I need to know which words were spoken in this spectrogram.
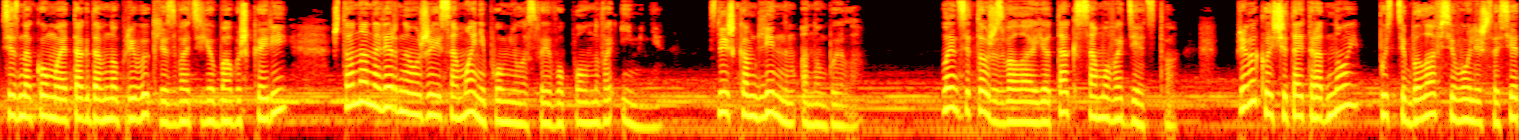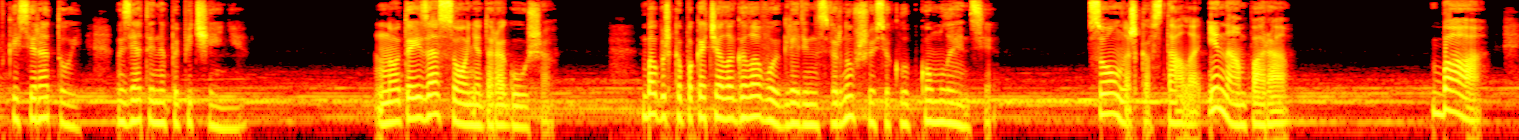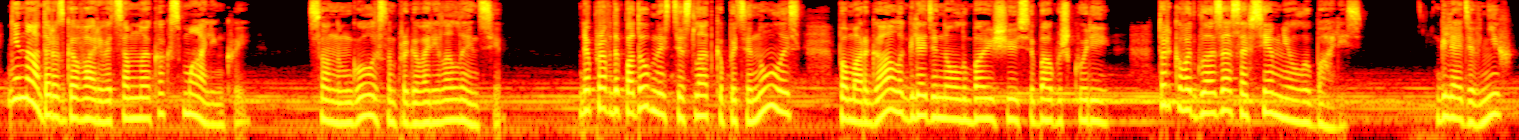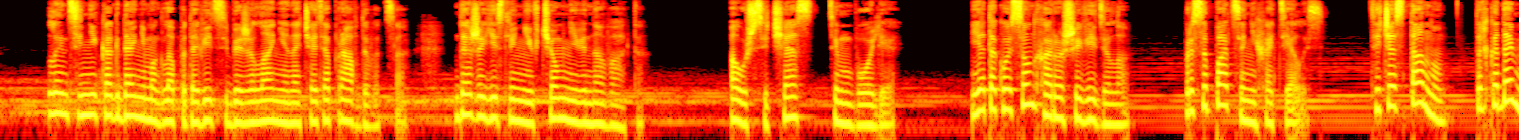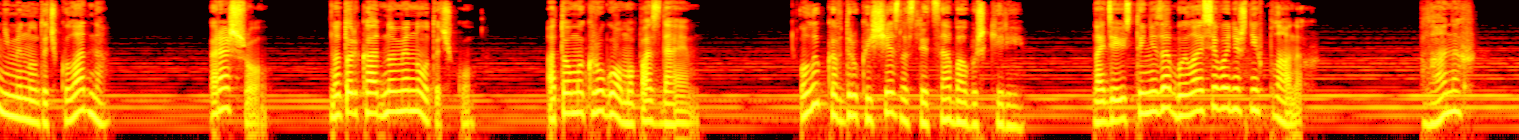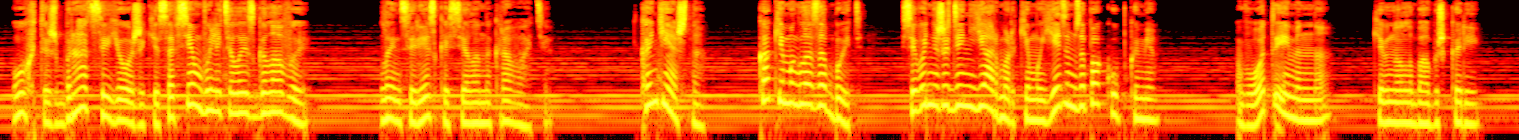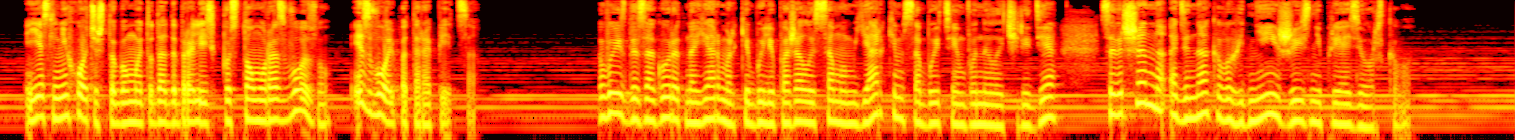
Все знакомые так давно привыкли звать ее бабушкой Ри, что она, наверное, уже и сама не помнила своего полного имени. Слишком длинным оно было. Лэнси тоже звала ее так с самого детства. Привыкла считать родной, пусть и была всего лишь соседкой-сиротой, взятой на попечение. «Ну ты и за Соня, дорогуша», Бабушка покачала головой, глядя на свернувшуюся клубком Лэнси. «Солнышко встало, и нам пора». «Ба, не надо разговаривать со мной, как с маленькой», сонным голосом проговорила Лэнси. Для правдоподобности сладко потянулась, поморгала, глядя на улыбающуюся бабушку Ри, только вот глаза совсем не улыбались. Глядя в них, Лэнси никогда не могла подавить себе желание начать оправдываться – даже если ни в чем не виновата. А уж сейчас тем более. Я такой сон хороший видела. Просыпаться не хотелось. Сейчас стану, только дай мне минуточку, ладно? Хорошо, но только одну минуточку, а то мы кругом опоздаем. Улыбка вдруг исчезла с лица бабушки Ри. Надеюсь, ты не забыла о сегодняшних планах. Планах? Ух ты ж, братцы-ежики, совсем вылетело из головы. Лэнси резко села на кровати. «Конечно! Как я могла забыть? Сегодня же день ярмарки, мы едем за покупками». «Вот именно», – кивнула бабушка Ри. «Если не хочешь, чтобы мы туда добрались к пустому развозу, изволь поторопиться». Выезды за город на ярмарке были, пожалуй, самым ярким событием в унылой череде совершенно одинаковых дней жизни Приозерского.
